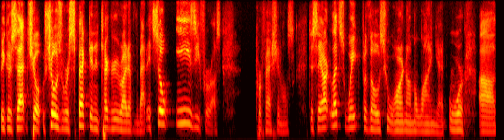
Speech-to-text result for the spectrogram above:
because that show, shows respect and integrity right off the bat. It's so easy for us professionals to say, all right, let's wait for those who aren't on the line yet, or, uh,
